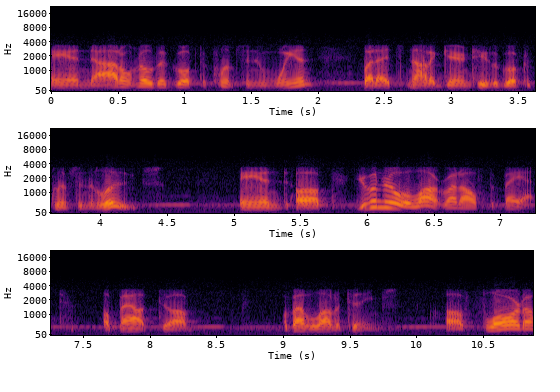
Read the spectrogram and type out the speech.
and I don't know they'll go up to Clemson and win, but it's not a guarantee they'll go up to Clemson and lose. And uh, you're going to know a lot right off the bat about uh, about a lot of teams. Uh, Florida,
